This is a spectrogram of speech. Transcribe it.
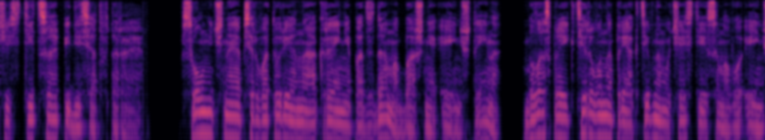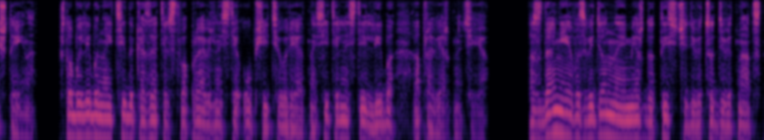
Частица 52. Солнечная обсерватория на окраине Потсдама, башня Эйнштейна, была спроектирована при активном участии самого Эйнштейна, чтобы либо найти доказательства правильности общей теории относительности, либо опровергнуть ее. Здание, возведенное между 1919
